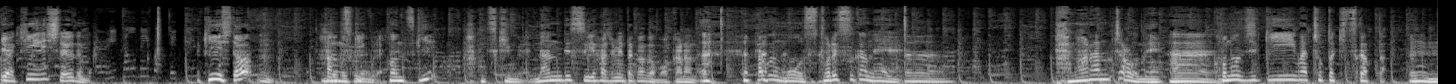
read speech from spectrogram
や、禁煙したよ、でも。禁煙した？うん。半月ぐらい。半月？半月？ぐらい。なんで吸い始めたかがわからない。多分もうストレスがね、うん。たまらんちゃろうね。はこの時期はちょっときつかった。い。うんうんうんう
